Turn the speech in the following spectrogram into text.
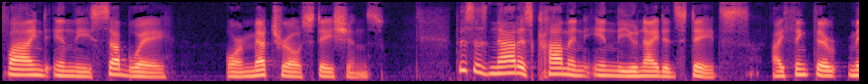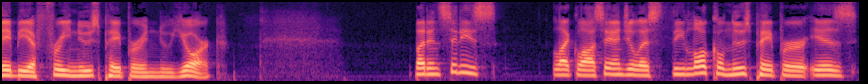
find in the subway or metro stations. This is not as common in the United States. I think there may be a free newspaper in New York. But in cities like Los Angeles, the local newspaper is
